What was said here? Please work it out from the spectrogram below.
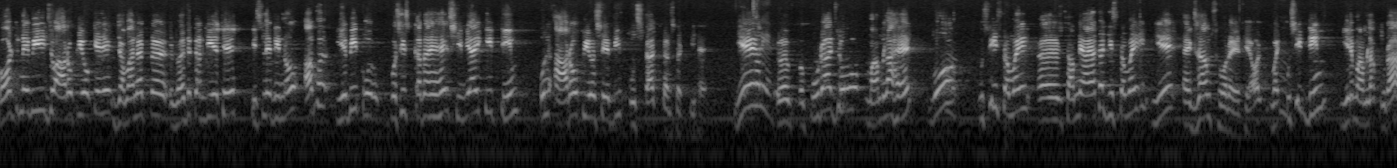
कोर्ट ने भी जो आरोपियों के जमानत रद्द कर दिए थे पिछले दिनों अब ये भी को, कोशिश कर रहे हैं सीबीआई की टीम उन आरोपियों से भी पूछताछ कर सकती है ये पूरा जो मामला है वो हाँ। उसी समय सामने आया था जिस समय ये एग्ज़ाम्स हो रहे थे और हम्म। उसी दिन ये मामला पूरा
